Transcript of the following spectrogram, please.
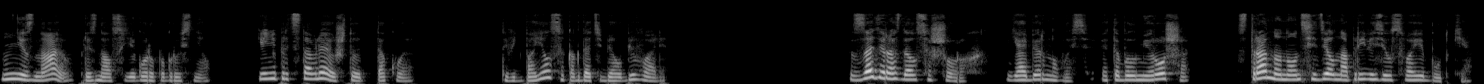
«Не знаю», — признался Егор и погрустнел. «Я не представляю, что это такое. Ты ведь боялся, когда тебя убивали?» Сзади раздался шорох. Я обернулась. Это был Мироша. Странно, но он сидел на привязи у своей будки.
